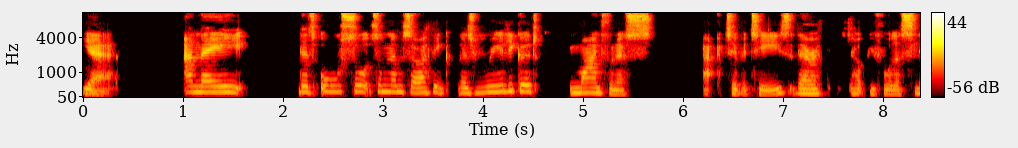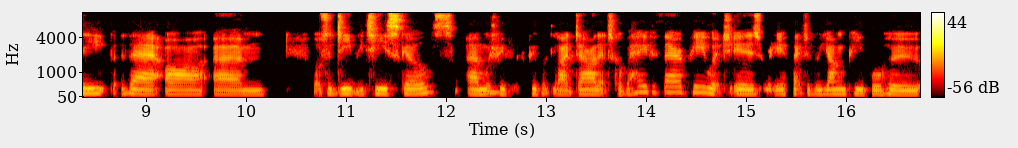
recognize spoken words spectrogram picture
yeah. And they there's all sorts of them. So I think there's really good mindfulness activities. There are things to help you fall asleep. There are um, lots of DBT skills, um, which people, people like dialectical behavior therapy, which is really effective with young people who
